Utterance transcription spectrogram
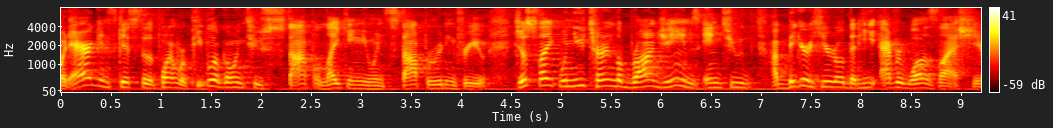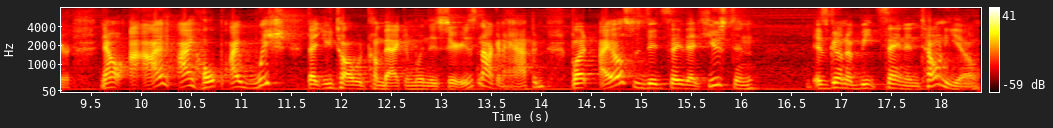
But arrogance gets to the point where people are going to stop liking you and stop rooting for you. Just like when you turn lebron james into a bigger hero than he ever was last year. Now i i hope i wish that utah would come back and win this series. It's not going to happen. But i also did say that houston is going to beat san antonio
